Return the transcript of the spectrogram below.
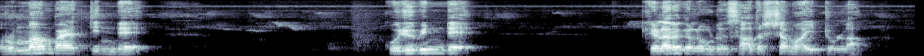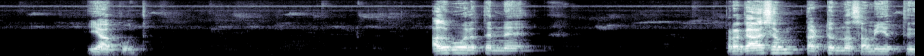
റുമ്മാമ്പഴത്തിന്റെ കുരുവിന്റെ കിളറുകളോട് സാദൃശ്യമായിട്ടുള്ള യാക്കൂത്ത് അതുപോലെ തന്നെ പ്രകാശം തട്ടുന്ന സമയത്ത്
